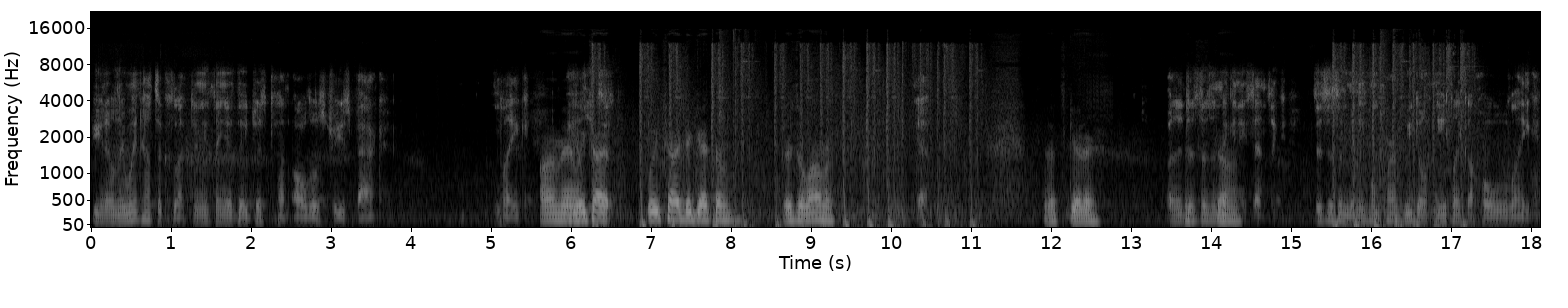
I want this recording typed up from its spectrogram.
You know, they wouldn't have to collect anything if they just cut all those trees back. Like, Oh man, we tried. We tried to get them. There's a llama. Yeah. Let's get her. but it just doesn't make uh, any sense. Like, this is a mini home park. We don't need like a whole like.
